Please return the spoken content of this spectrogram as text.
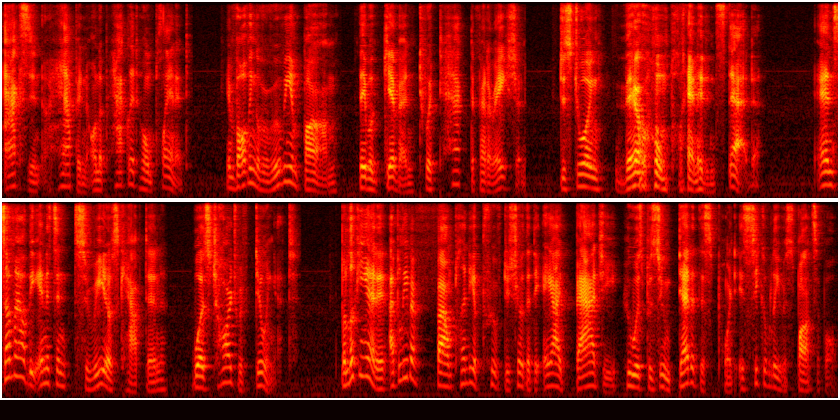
accident happened on the Pakled home planet, involving a Varuvian bomb they were given to attack the Federation, destroying their home planet instead. And somehow the innocent Cerritos captain was charged with doing it. But looking at it, I believe I've found plenty of proof to show that the AI Badgey, who was presumed dead at this point, is secretly responsible.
